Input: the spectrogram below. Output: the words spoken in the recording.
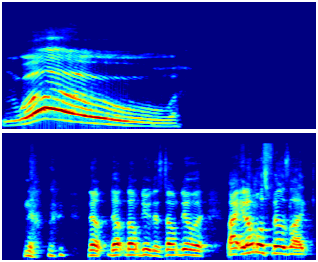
Whoa. no, no, don't don't do this. Don't do it. Like it almost feels like,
